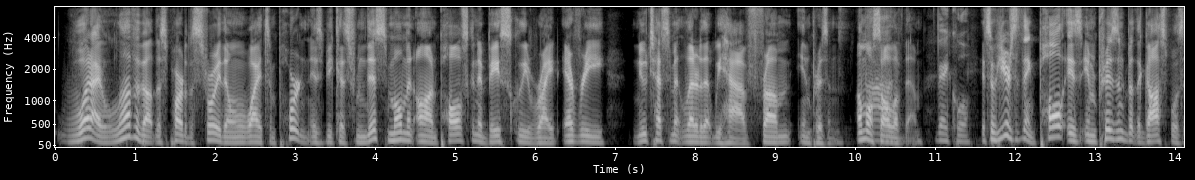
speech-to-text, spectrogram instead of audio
What I love about this part of the story, though, and why it's important is because from this moment on, Paul's going to basically write every New Testament letter that we have from in prison, almost all ah, of them. Very cool. And so here's the thing Paul is imprisoned, but the gospel is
